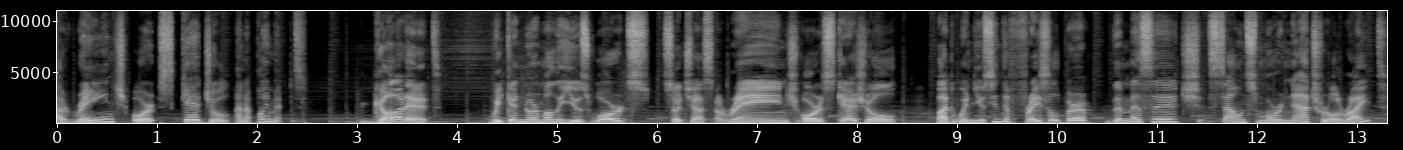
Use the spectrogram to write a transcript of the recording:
arrange or schedule an appointment. Got it! We can normally use words such as arrange or schedule, but when using the phrasal verb, the message sounds more natural, right?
